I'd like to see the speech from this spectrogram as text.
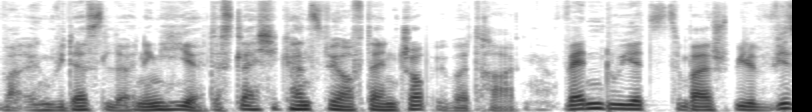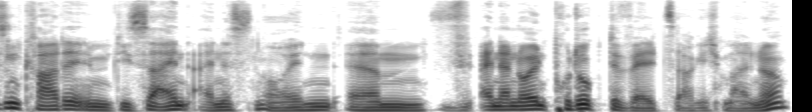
war irgendwie das Learning hier. Das gleiche kannst du ja auf deinen Job übertragen. Wenn du jetzt zum Beispiel, wir sind gerade im Design eines neuen, ähm, einer neuen Produktewelt, sage ich mal, ne?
